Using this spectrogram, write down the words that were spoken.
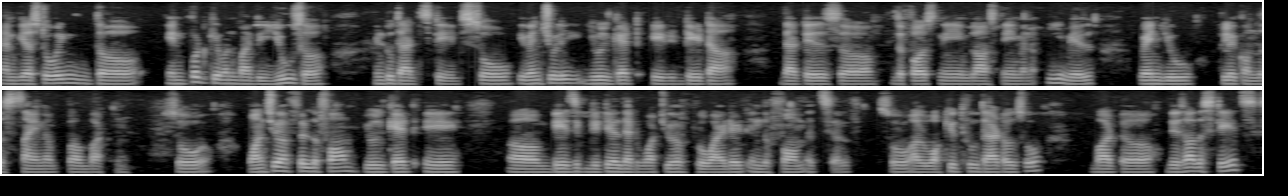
And we are storing the input given by the user into that state. So eventually you will get a data that is uh, the first name last name and email when you click on the sign up uh, button. So once you have filled the form you will get a uh, basic detail that what you have provided in the form itself. So i'll walk you through that also. But uh, these are the states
